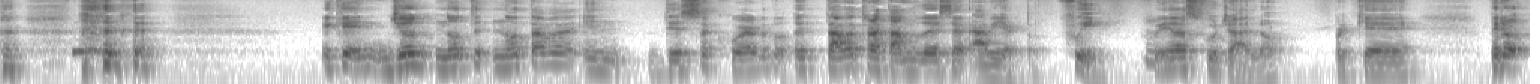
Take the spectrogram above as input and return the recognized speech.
es que yo no, te- no estaba en desacuerdo. Estaba tratando de ser abierto. Fui. Fui a escucharlo. Porque... Pero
